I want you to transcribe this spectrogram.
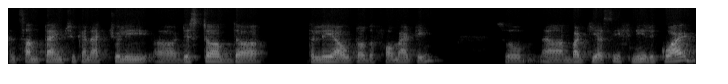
And sometimes you can actually uh, disturb the, the layout or the formatting. So, uh, but yes, if required,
